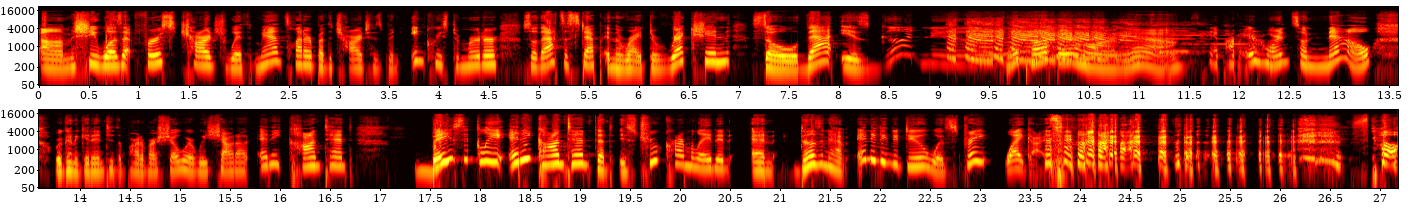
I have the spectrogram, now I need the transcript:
Um, she was at first charged with manslaughter, but the charge has been increased to murder. So that's a step in the right direction. So that is good news. Hip hop air horn, yeah. Hip hop air horn. So now we're going to get into the part of our show where we shout out any content basically any content that is true crime related and doesn't have anything to do with straight white guys. so,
